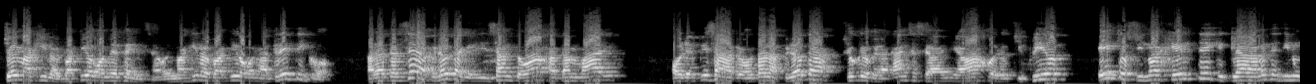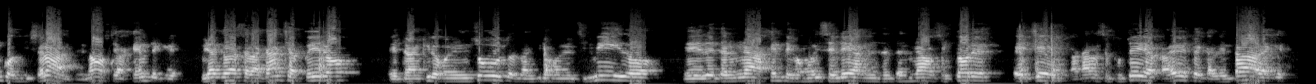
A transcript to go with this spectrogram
yo imagino el partido con defensa, o imagino el partido con Atlético, a la tercera pelota que el Santo baja tan mal, o le empiezan a rebotar las pelotas, yo creo que la cancha se va a venir abajo de los chiflidos. Esto si no es gente que claramente tiene un condicionante, ¿no? O sea, gente que, mirá que vas a la cancha, pero eh, tranquilo con el insulto, tranquilo con el silbido, eh, determinada gente, como dice Lean, en determinados sectores, es che, acá no se putea, acá esto, hay que calentar, hay que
